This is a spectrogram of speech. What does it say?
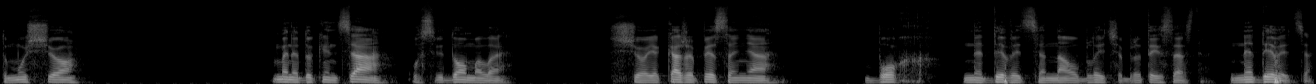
Тому що ми не до кінця усвідомили що, як каже Писання, Бог не дивиться на обличчя, брати і сестри. Не дивиться.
